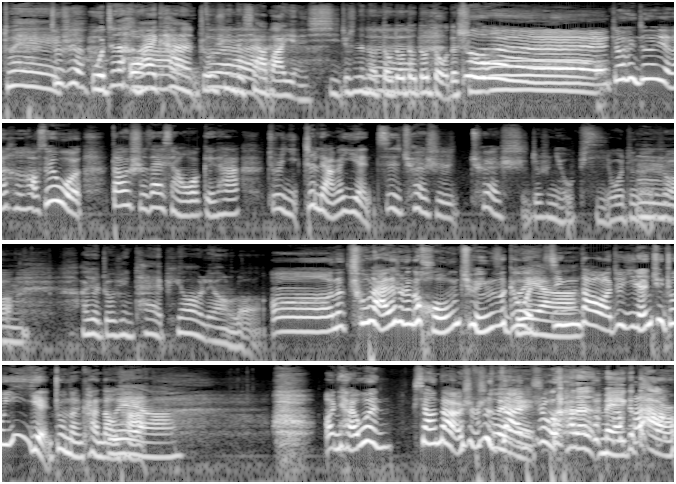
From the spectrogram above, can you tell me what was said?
对，就是我真的很爱看周迅的下巴演戏，就是那种抖抖抖抖抖的时候，对，周迅真的演的很好，所以我当时在想，我给她就是以这两个演技确实确实就是牛批，我只能说。嗯而且周迅太漂亮了。哦，那出来的时候那个红裙子给我惊到了，就人群中一眼就能看到她对她。呀、哦，你还问香奈儿是不是，赞助？他的每个大耳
